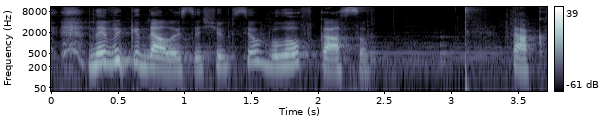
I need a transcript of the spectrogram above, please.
не викидалося, щоб все було в касу. Так,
